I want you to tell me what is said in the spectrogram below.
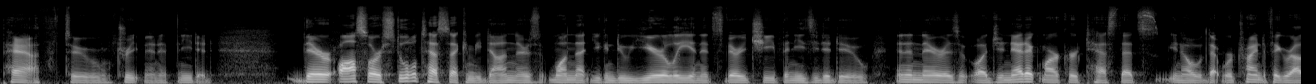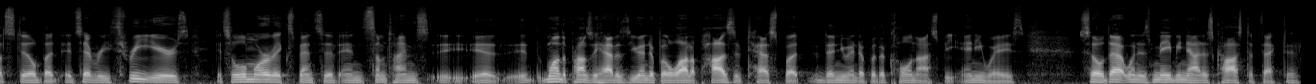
path to treatment if needed. There also are stool tests that can be done. There's one that you can do yearly and it's very cheap and easy to do. And then there is a, a, genetic marker test that's, you know, that we're trying to figure out still, but it's every three years. It's a little more expensive and sometimes it, it, one of the problems we have is you end up with a lot of positive tests, but then you end up with a colonoscopy anyways. So that one is maybe not as cost effective.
